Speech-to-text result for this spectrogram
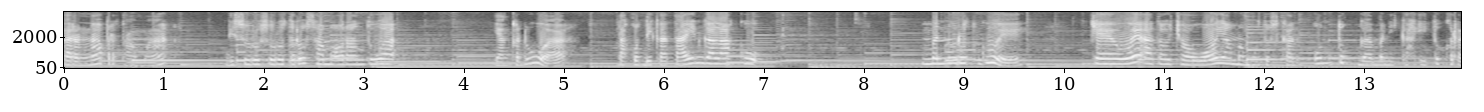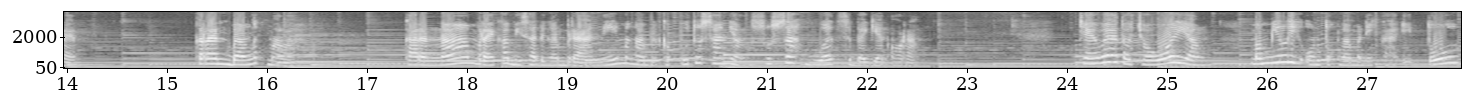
Karena pertama, disuruh-suruh terus sama orang tua. Yang kedua, takut dikatain gak laku. Menurut gue, cewek atau cowok yang memutuskan untuk gak menikah itu keren. Keren banget malah. Karena mereka bisa dengan berani mengambil keputusan yang susah buat sebagian orang. Cewek atau cowok yang memilih untuk gak menikah itu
